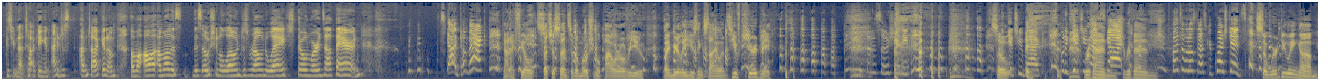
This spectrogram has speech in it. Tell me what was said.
because you're not talking, and I just I'm talking. I'm I'm on, I'm on this this ocean alone, just rowing away, just throwing words out there, and Scott, come back. God, I feel such a sense of emotional power over you by merely using silence. You've cured me. that is so shitty. So Get you back. I'm gonna get you revenge, back, Scott. revenge. Find someone else to ask your questions. so we're doing um,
